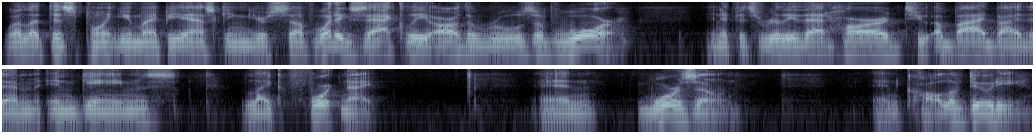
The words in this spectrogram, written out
Well, at this point, you might be asking yourself, what exactly are the rules of war? and if it's really that hard to abide by them in games like Fortnite and Warzone and Call of Duty.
